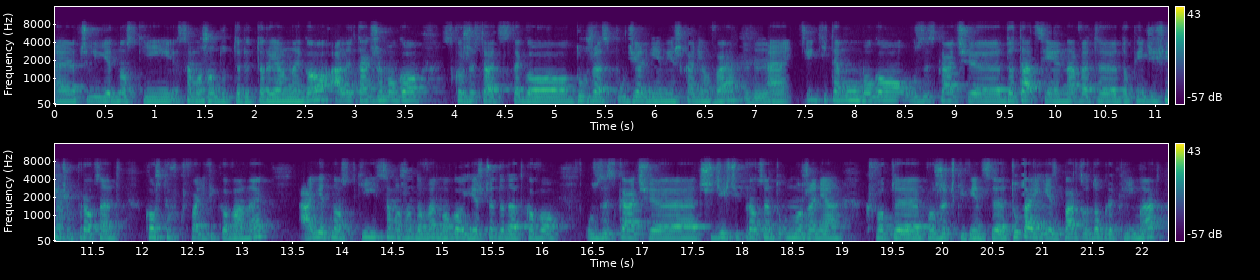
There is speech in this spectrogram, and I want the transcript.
E, czyli jednostki samorządu terytorialnego, ale także mogą skorzystać z tego duże spółdzielnie mieszkaniowe. Mhm. E, dzięki temu mogą uzyskać e, dotacje nawet do 50% kosztów kwalifikowanych, a jednostki samorządowe mogą jeszcze dodatkowo uzyskać 30% umorzenia kwoty pożyczki. Więc tutaj jest bardzo dobry klimat,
